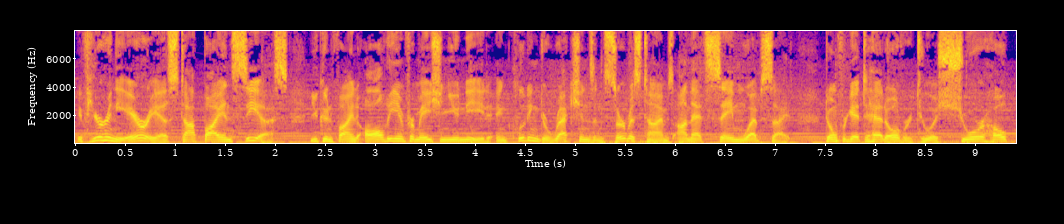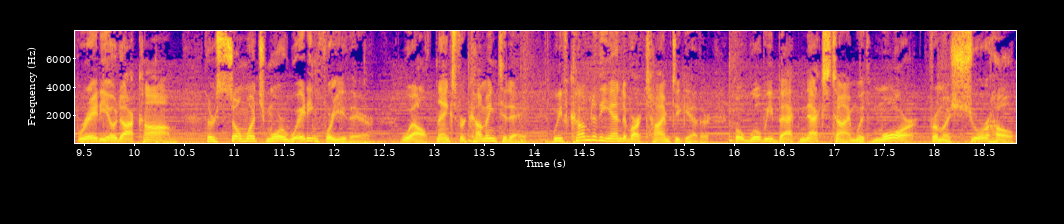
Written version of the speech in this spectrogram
If you're in the area, stop by and see us. You can find all the information you need, including directions and service times, on that same website. Don't forget to head over to ASureHopeRadio.com. There's so much more waiting for you there. Well, thanks for coming today. We've come to the end of our time together, but we'll be back next time with more from A Sure Hope.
